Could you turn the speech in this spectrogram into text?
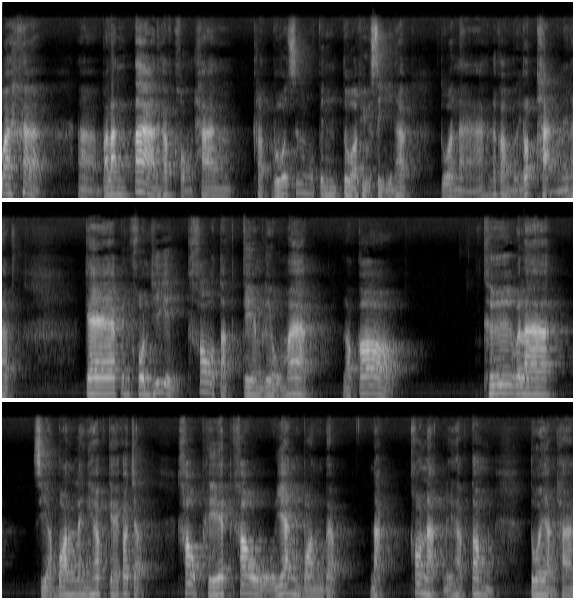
ว่าบาลันต้านะครับของทางคลับรูทซึ่งเป็นตัวผิวสีนะครับ ตัวหนาแล้วก็เหมือนรถถังนะครับ แกเป็นคนที่เข้าตัดเกมเร็วมาก แล้วก็คือเวลาเสียบอลอะไรเงี้ยครับ แกก็จะเข้าเพรสเข้าแย่งบอลแบบหนักเข้าหนักเลยครับ ต้องตัวอย่างทาง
